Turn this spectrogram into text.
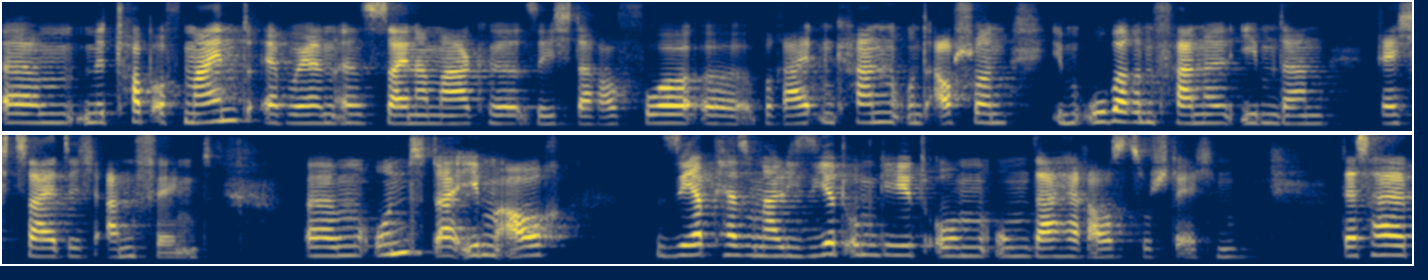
ähm, mit Top-of-Mind-Awareness seiner Marke sich darauf vorbereiten kann und auch schon im oberen Funnel eben dann rechtzeitig anfängt. Ähm, und da eben auch sehr personalisiert umgeht, um, um da herauszustechen. Deshalb,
